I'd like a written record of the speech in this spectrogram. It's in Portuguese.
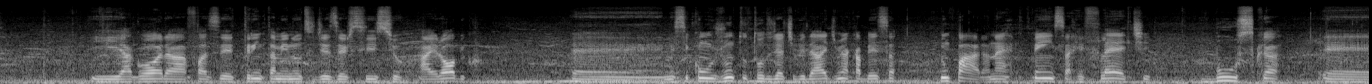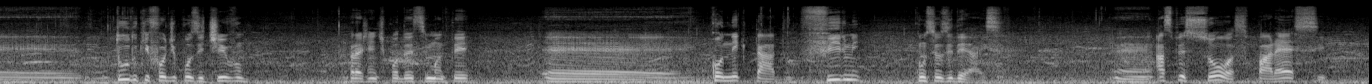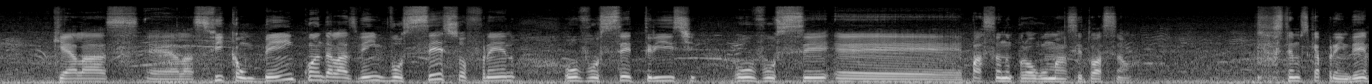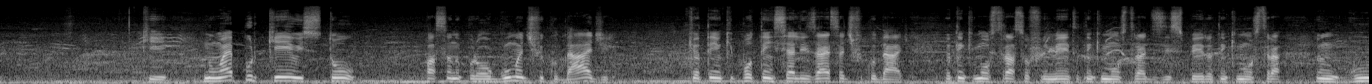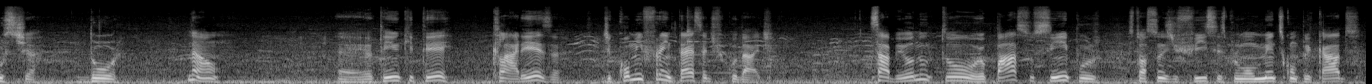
e agora fazer 30 minutos de exercício aeróbico, é, nesse conjunto todo de atividade, minha cabeça não para, né? Pensa, reflete, busca é, tudo que for de positivo para a gente poder se manter é, conectado, firme com seus ideais. É, as pessoas parece que elas, elas ficam bem quando elas veem você sofrendo, ou você triste, ou você é, passando por alguma situação. Nós temos que aprender que não é porque eu estou passando por alguma dificuldade que eu tenho que potencializar essa dificuldade. Eu tenho que mostrar sofrimento, eu tenho que mostrar desespero, eu tenho que mostrar angústia, dor. Não, é, eu tenho que ter clareza de como enfrentar essa dificuldade. Sabe, eu não tô, eu passo sim por situações difíceis, por momentos complicados,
